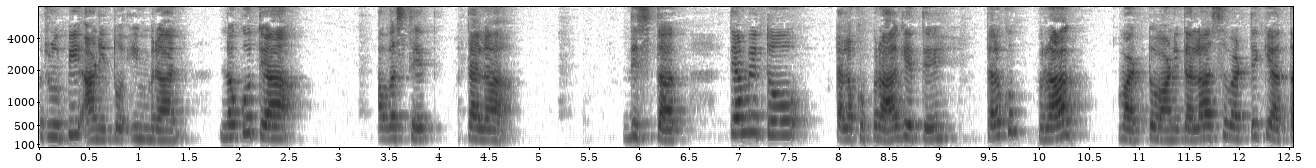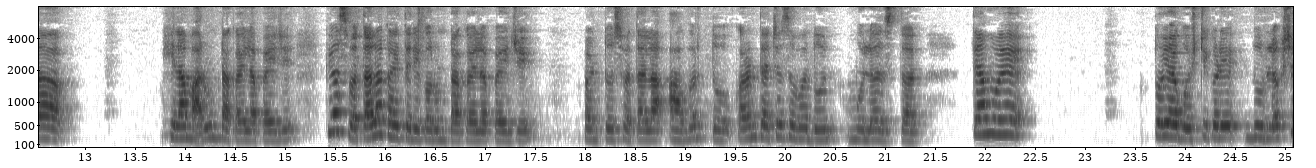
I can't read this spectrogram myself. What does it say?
रुबी आणि तो इम्रान नको त्या अवस्थेत त्याला दिसतात. त्यामुळे तो त्याला खूप राग येते. त्याला खूप राग वाटतो आणि त्याला असं वाटते की आता हिला मारून टाकायला पाहिजे किंवा स्वतःला काहीतरी करून टाकायला पाहिजे. पण तो स्वतःला आवरतो कारण त्याच्यासोबत दोन मुलं असतात. त्यामुळे तो या गोष्टीकडे दुर्लक्ष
